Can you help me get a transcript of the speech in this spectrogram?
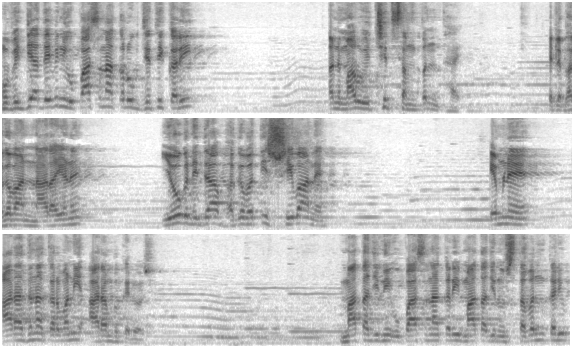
હું વિદ્યાદેવીની ઉપાસના કરું જેથી કરી અને મારું ઈચ્છિત સંપન્ન થાય. એટલે ભગવાન નારાયણે યોગ નિદ્રા ભગવતી શિવાને એમણે આરાધના કરવાની આરંભ કર્યો છે. માતાજીની ઉપાસના કરી, માતાજીનું સ્તવન કર્યું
